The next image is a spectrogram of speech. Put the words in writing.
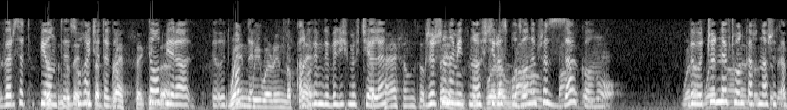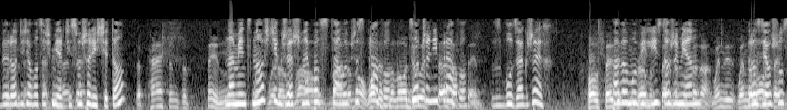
Werset piąty. Słuchajcie tego. To odbiera y, oddech. Albowiem, gdy byliśmy w ciele, grzeszne namiętności rozbudzone przez zakon były czynne w członkach naszych, aby rodzić owoce śmierci. Słyszeliście to? Namiętności grzeszne powstały przez prawo. Co czyni prawo? Wzbudza grzech. Paweł mówi list do Rzymian, rozdział 6,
